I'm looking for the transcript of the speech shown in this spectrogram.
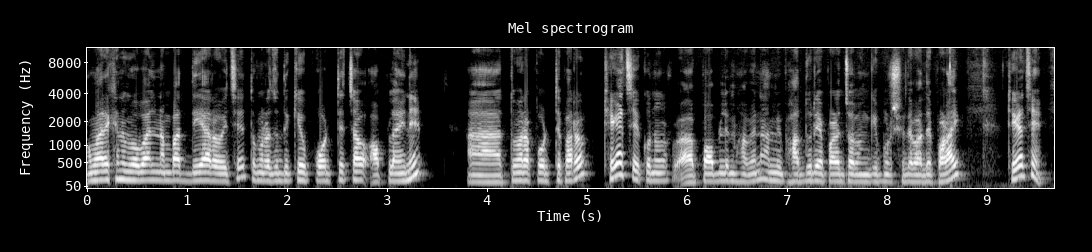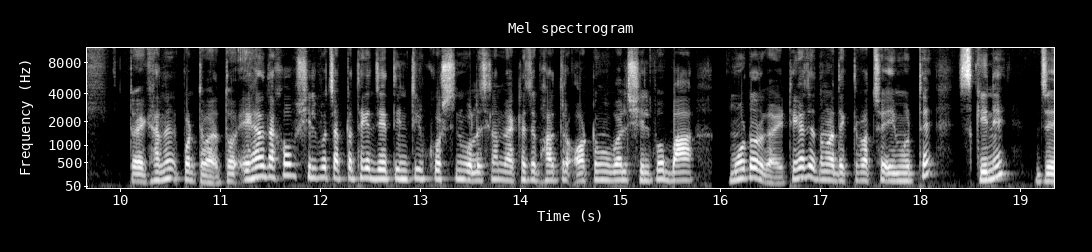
আমার এখানে মোবাইল নাম্বার দেওয়া রয়েছে। তোমরা যদি কেউ পড়তে চাও অফলাইনে তোমরা পড়তে পারো। ঠিক আছে? কোনো প্রবলেম হবে না। আমি ভাদুরিয়া পাড়া জলঙ্গি মুর্শিদাবাদে পড়াই। ঠিক আছে? তো এখানে পড়তে পারো। তো এখানে দেখো, শিল্প চ্যাপ্টার থেকে যে তিনটি কোশ্চেন বলেছিলাম, একটা হচ্ছে ভারতের অটোমোবাইল শিল্প বা মোটর গাড়ি। ঠিক আছে? তোমরা দেখতে পাচ্ছ এই মুহূর্তে স্ক্রিনে যে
